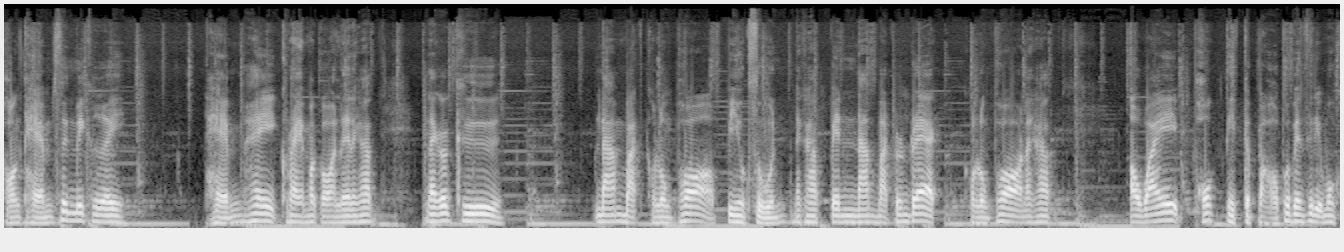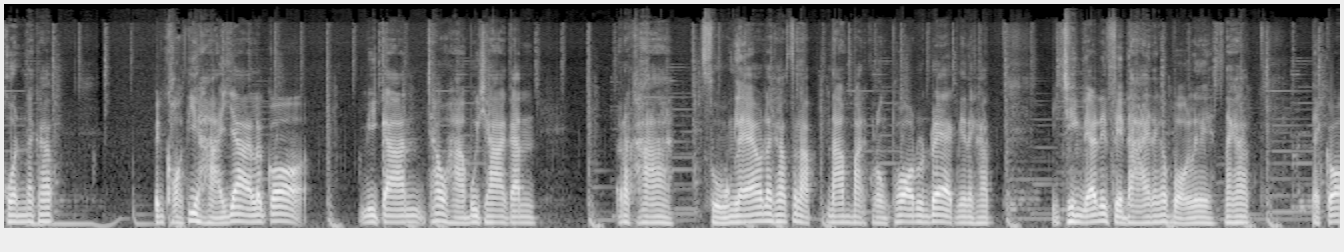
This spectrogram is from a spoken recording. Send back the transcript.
ของแถมซึ่งไม่เคยแถมให้ใครมาก่อนเลยนะครับ นั่นก็คือนามบัตรของหลวงพ่อปี 60 นะครับ เป็นนามบัตรรุ่นแรก ของหลวงพ่อนะครับ เอาไว้พกติดกระเป๋าเพื่อเป็นสิริมงคลนะครับ เป็นของที่หายากแล้วก็มีการเช่าหาบูชากันราคาสูงแล้วนะครับสำหรับนามบัตรของหลวงพ่อรุ่นแรกเนี่ยนะครับ จริงๆแล้วนี่เสียดายนะครับบอกเลยนะครับ แต่ก็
